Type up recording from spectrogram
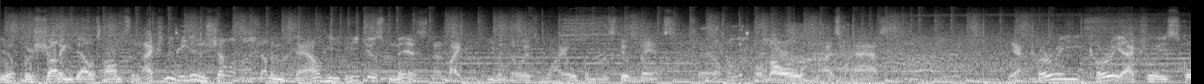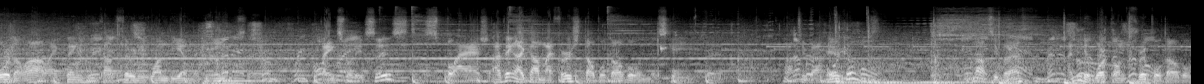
Yep, we're shutting down Thompson. Actually, we didn't shut shut him down. He he just missed. And like, even though it's wide open, he still missed. So, oh no, nice pass. Yeah, Curry Curry actually scored a lot. I think he got 31 the end of the game. So thanks for the assist. Splash. I think I got my first double-double in this game. Not too bad. Here it comes. Not too bad. I need to work on triple-double.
